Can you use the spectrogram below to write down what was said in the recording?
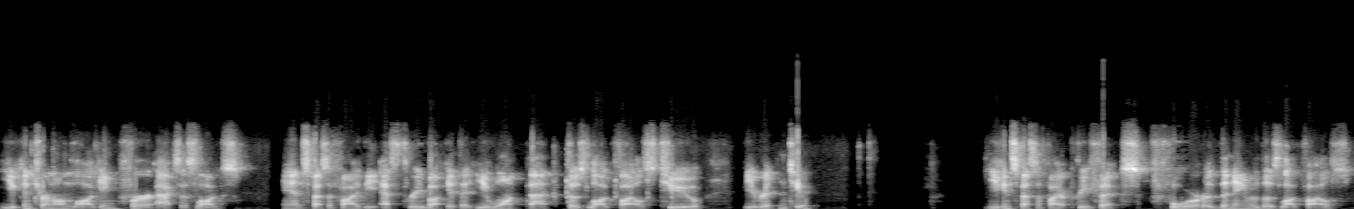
You can turn on logging for access logs and specify the S3 bucket that you want that those log files to be written to. You can specify a prefix for the name of those log files.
